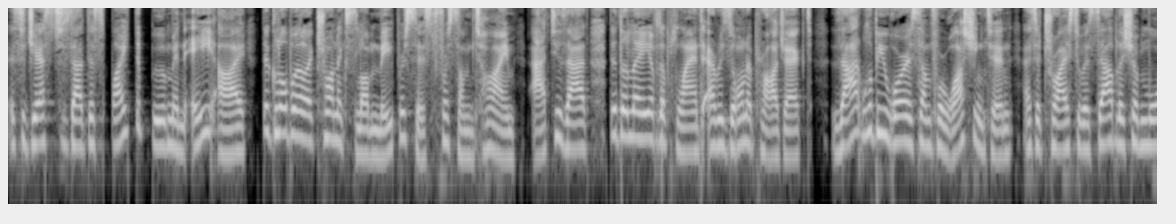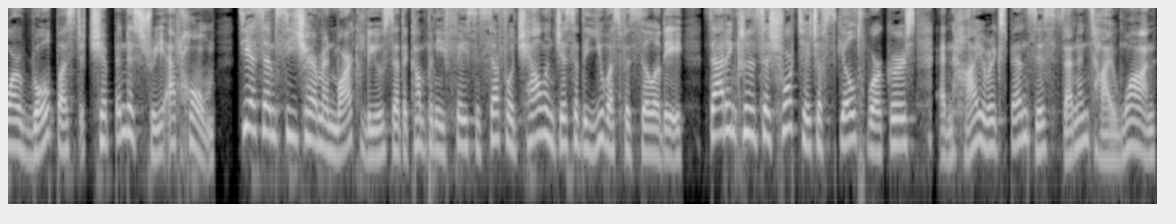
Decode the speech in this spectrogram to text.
It suggests that despite the boom in AI, the global electronics slump may persist for some time. Add to that the delay of the planned Arizona project. That will be worrisome for Washington as it tries to establish a more robust chip industry at home. TSMC chairman Mark Liu said the company faces several challenges at the U.S. facility. That includes a shortage of skilled workers and higher expenses than in Taiwan.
